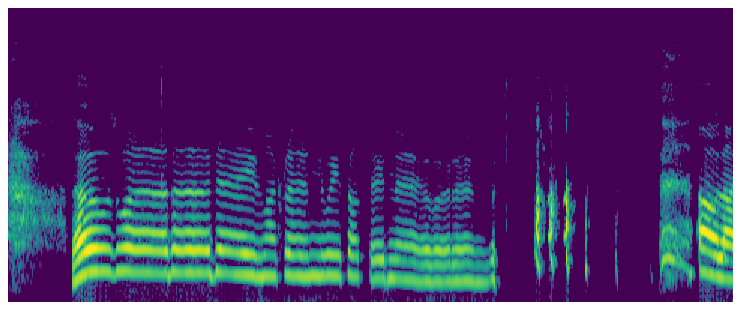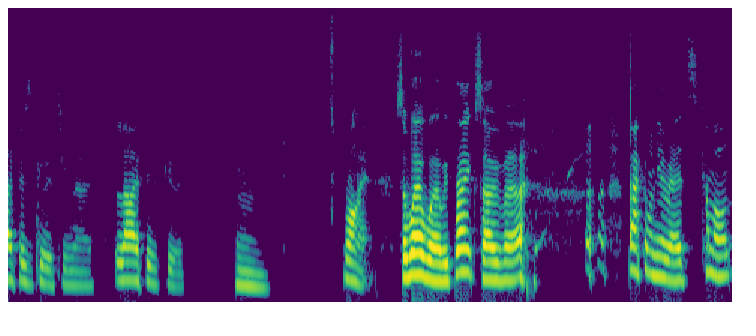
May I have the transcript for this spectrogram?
Those were the days, my friend, we thought they'd never end. oh, life is good, you know. Life is good. Hmm. Right. So where were we? Breaks over. Back on your heads. Come on.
